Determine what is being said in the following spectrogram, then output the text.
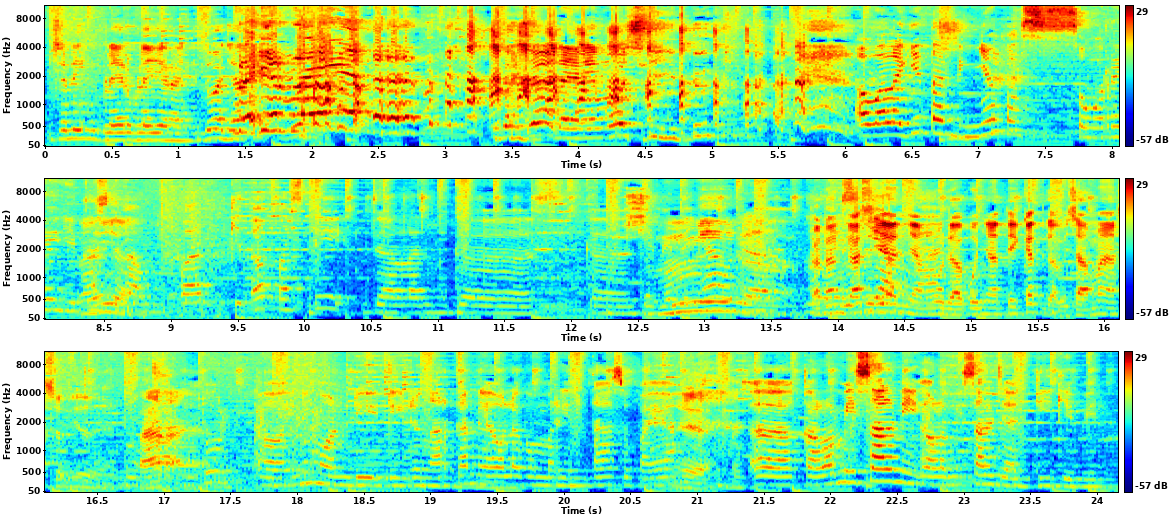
sering player-playeran itu aja. Player-player. Itu aja ada yang emosi itu. Apalagi tandingnya pas sore gitu Nah, iya. empat, kita pasti jalan ke ke Sememi. GBT-nya udah kadang kasihan siap, yang kan? udah punya tiket nggak bisa masuk gitu Tuh, parah kan, tuh, eh, ini mau di- didengarkan ya oleh pemerintah supaya Iya. eh, kalau misal nih kalau misal jadi GBT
